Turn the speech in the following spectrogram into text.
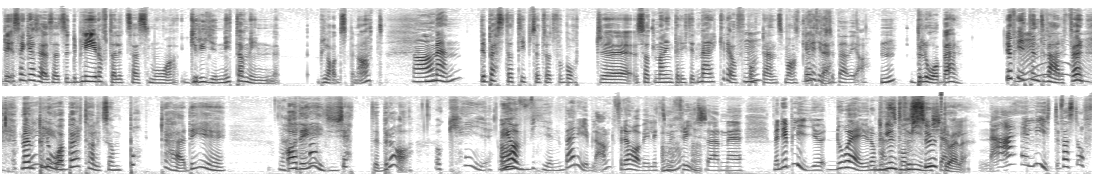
det, sen kan jag säga så, här, så det blir ofta lite så här små grynigt av min bladspenat. Ja. Men det bästa tipset för att få bort, eh, så att man inte riktigt märker det och få Mm. bort den smaken Det lite. tipset behöver jag. Mm, blåbär. Jag vet inte varför, Mm, men blåbär tar liksom bort det här. Det är, ja, det är jättebra. Okej. Ja. Vi har vinbär ibland, för det har vi liksom i Ah. frysen. eh, Men det blir ju, då är ju de Det här blir inte små för surt då eller? Nej, lite. Fast off,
